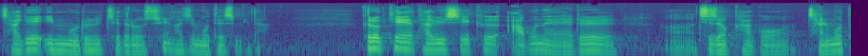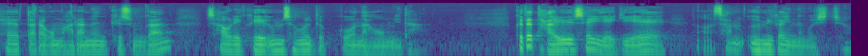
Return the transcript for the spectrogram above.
자기의 임무를 제대로 수행하지 못했습니다. 그렇게 다윗이 그 아브넬을 어, 지적하고 잘못하였다라고 말하는 그 순간 사울이 그의 음성을 듣고 나옵니다. 그때 다윗의 얘기에 어, 참 의미가 있는 것이죠.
